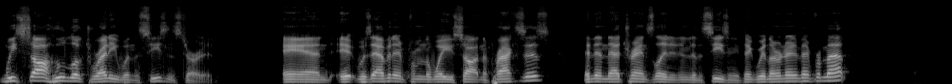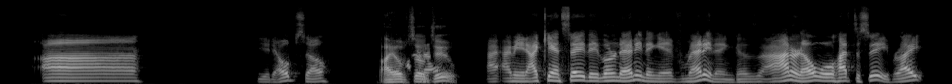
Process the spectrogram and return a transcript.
we saw who looked ready when the season started, and it was evident from the way you saw it in the practices, and then that translated into the season. You think we learned anything from that? Uh, you'd hope so. I hope so too. I, I mean, I can't say they learned anything from anything because I don't know. We'll have to see, right?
